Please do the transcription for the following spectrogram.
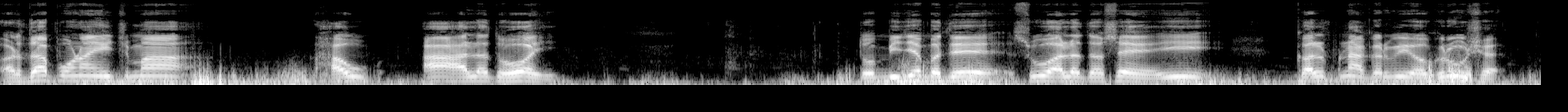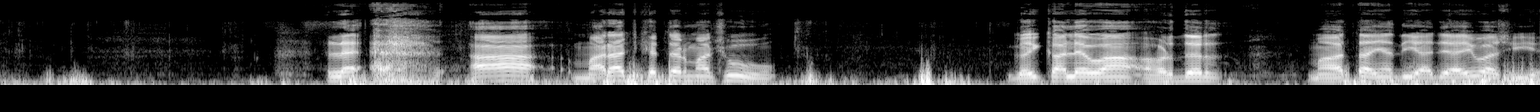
અડધા પોણા ઇંચમાં હાવ આ હાલત હોય, તો બીજે બધે શું હાલત હશે એ કલ્પના કરવી અઘરું છે. એટલે આ મારા જ ખેતરમાં છું. ગઈકાલે વા હળદરમાં હતા અહીંયાથી આજે આવ્યા છીએ.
